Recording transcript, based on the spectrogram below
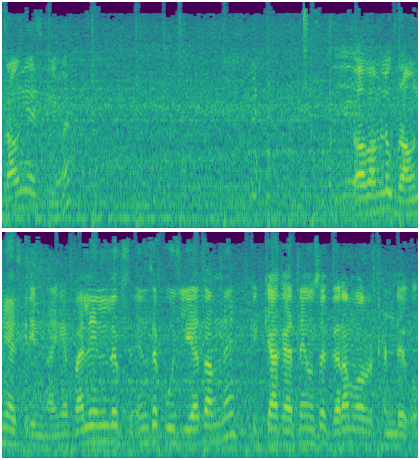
ब्राउनी आइसक्रीम है तो अब हम लोग ब्राउनी आइसक्रीम खाएँगे। पहले इन लोग इनसे पूछ लिया था हमने कि क्या कहते हैं उसे गर्म और ठंडे को।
